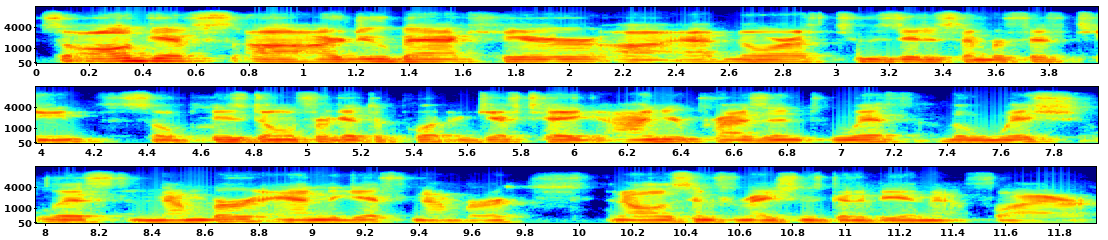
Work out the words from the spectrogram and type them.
So all gifts uh, are due back here uh, at North Tuesday, December 15th. So please don't forget to put a gift tag on your present with the wish list number and the gift number. And all this information is going to be in that flyer.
